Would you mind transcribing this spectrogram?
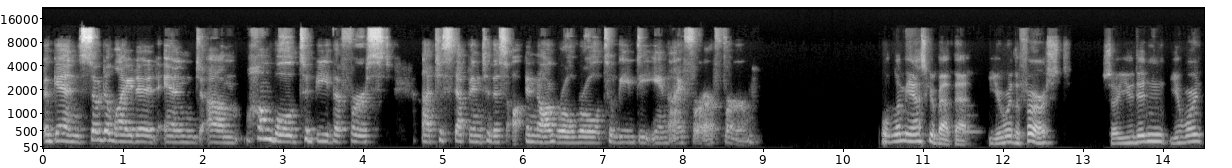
again, so delighted and um, humbled to be the first uh, to step into this inaugural role to lead DE&I for our firm. Well, let me ask you about that. You were the first, so you didn't, you weren't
